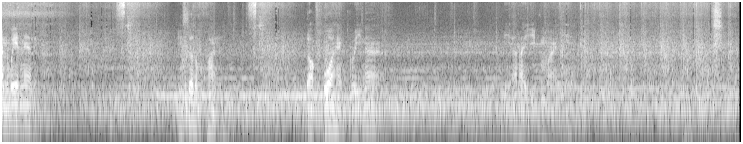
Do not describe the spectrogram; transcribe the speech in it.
กันเวทแน่เลยผีเสื้อลมควัน ดอกบัวแห่งกรีน่า มีอะไรอีกไหม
